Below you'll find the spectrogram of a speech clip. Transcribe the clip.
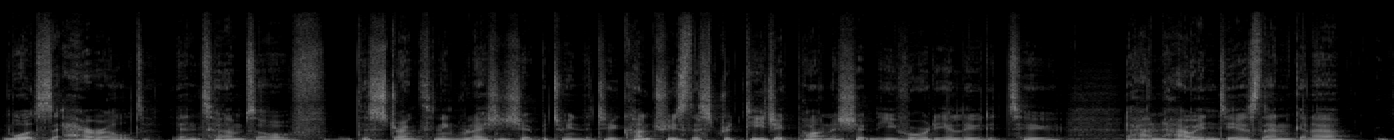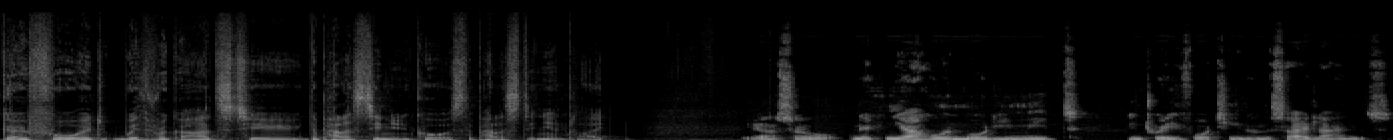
what does it herald in terms of the strengthening relationship between the two countries, the strategic partnership that you've already alluded to, and how India is then going to go forward with regards to the Palestinian cause, the Palestinian plight? Yeah, so Netanyahu and Modi meet in 2014 on the sidelines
